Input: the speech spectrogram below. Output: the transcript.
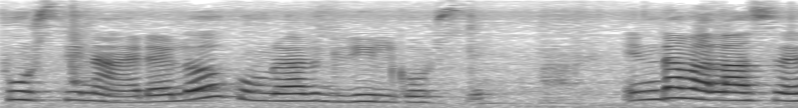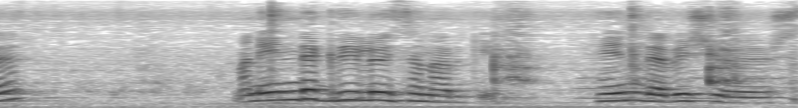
ফুটছি না, এটা হলো কুমড়ার গ্রিল করছি। ইন্দা ভালো আছে মানে ইন্দা গ্রিল হয়েছে না আর কি। হিন্দা বেশি হয়েছে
